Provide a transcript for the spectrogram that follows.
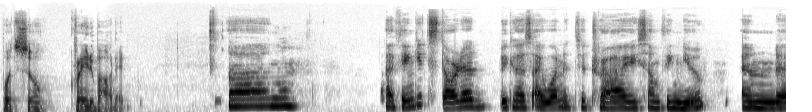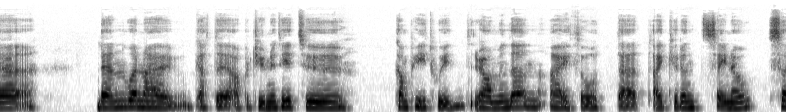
What's so great about it? Um, I think it started because I wanted to try something new, and uh, then when I got the opportunity to compete with Ramudden, I thought that I couldn't say no. So,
